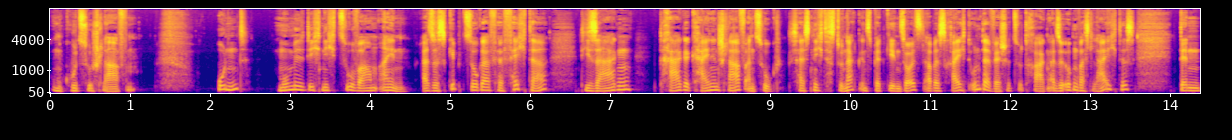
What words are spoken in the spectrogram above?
um gut zu schlafen. Und mummel dich nicht zu warm ein. Also es gibt sogar Verfechter, die sagen, trage keinen Schlafanzug. Das heißt nicht, dass du nackt ins Bett gehen sollst, aber es reicht Unterwäsche zu tragen, also irgendwas Leichtes, denn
